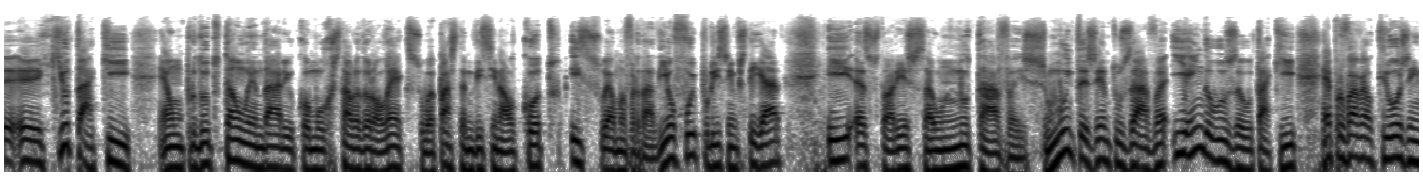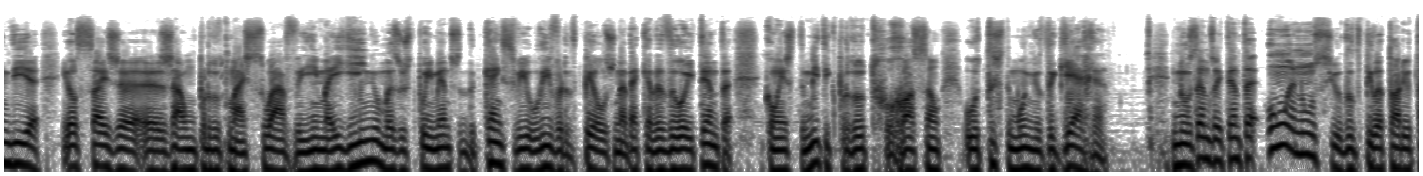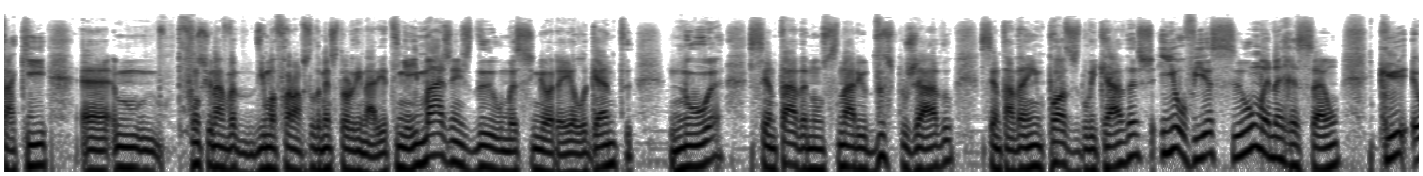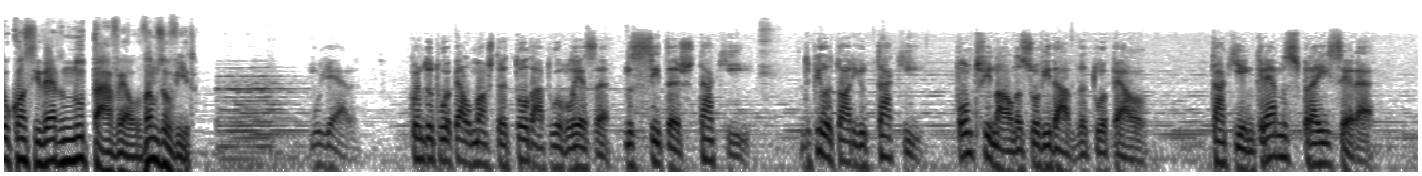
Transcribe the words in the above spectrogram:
que o Taki é um produto tão lendário como o restaurador Olex ou a pasta medicinal Coto, isso é uma verdade. E eu fui por isso investigar e as histórias são notáveis. Muita gente usava e ainda usa o Taki. É provável que hoje em dia ele seja uh, já um produto mais suave e meiguinho, mas os depoimentos de quem se viu livre de pelos na década de 80 com este mítico produto roçam o testemunho de guerra nos anos 80, um anúncio do depilatório está aqui. Uh, funcionava de uma forma absolutamente extraordinária. Tinha imagens de uma senhora elegante, nua, sentada num cenário despojado, sentada em poses delicadas, e ouvia-se uma narração que eu considero notável. Vamos ouvir. Mulher, quando a tua pele mostra toda a tua beleza, necessitas Taki. Depilatório Taki. Ponto final na suavidade da tua pele. Está aqui em creme, spray e cera.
